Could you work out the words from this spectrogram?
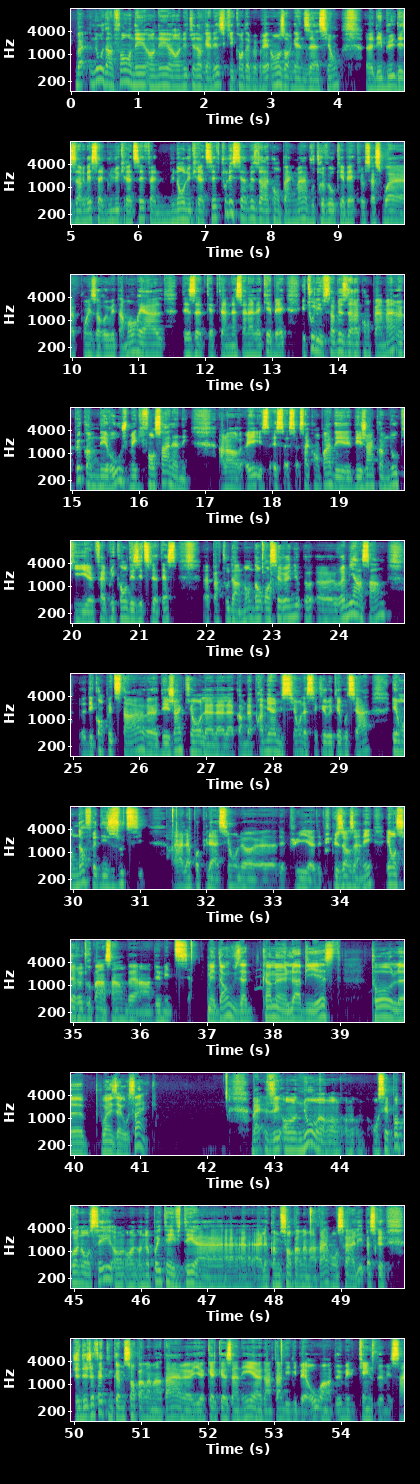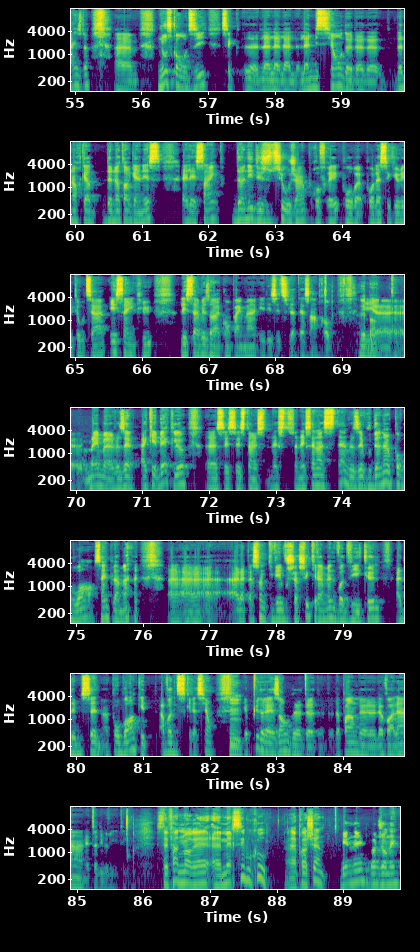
Ben, nous, dans le fond, on est, on est, on est une organisme qui compte à peu près 11 organisations, euh, des, buts, des organismes à but lucratif, à but non lucratif. Tous les services de raccompagnement, vous trouvez au Québec, là, que ce soit Point 08 à Montréal, des aides Capitale Nationale à Québec, et tous les services de raccompagnement, un peu comme Nez Rouge, mais qui font ça à l'année. Alors, et, ça, ça, comprend des, des, gens comme nous qui euh, fabriquons des éthylotestes euh, partout dans le monde. Donc, on s'est remis ensemble, des compétiteurs, des gens qui ont la, la, la, comme la première mission, la sécurité routière, et on on offre des outils à la population euh, depuis, euh, depuis plusieurs années et on se regroupe ensemble euh, en 2017. Mais donc, vous êtes comme un lobbyiste pour le 0.05. Ben, on, nous, on ne s'est pas prononcé, on n'a pas été invité à, la commission parlementaire. On serait allé parce que j'ai déjà fait une commission parlementaire euh, il y a quelques années euh, dans le temps des libéraux en 2015-2016. Euh, nous, ce qu'on dit, c'est que la, la, la, mission de, de, de, notre, de notre organisme, elle est simple donner des outils aux gens pour offrir pour pour la sécurité routière et ça inclut les services de l'accompagnement et les études de test entre autres. Et, même, je veux dire, à Québec là, c'est c'est un, un, excellent système. Je veux dire, vous donnez un pourboire simplement à, la personne qui vient vous chercher, qui ramène votre véhicule à domicile. Un pourboire qui est à votre discrétion. Hmm. Il n'y a plus de raison de, de, prendre le, volant en état d'ébriété. Stéphane Moret, euh, merci beaucoup. À la prochaine. Bienvenue. Bonne journée.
